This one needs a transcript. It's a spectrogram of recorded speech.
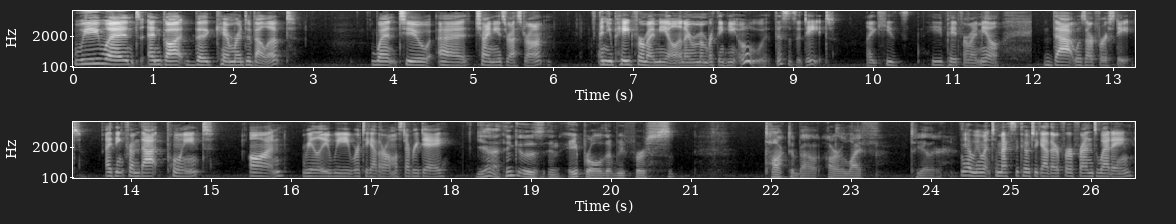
we went and got the camera developed went to a chinese restaurant and you paid for my meal. And i remember thinking oh this is a date. Like he's he paid for my meal. That was our first date. I think from that point on really we were together almost every day. Yeah, I think it was in April that we first talked about our life together. yeah we went to mexico together for a friend's wedding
